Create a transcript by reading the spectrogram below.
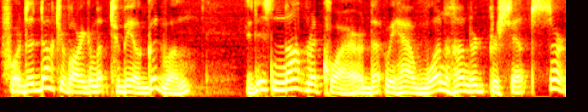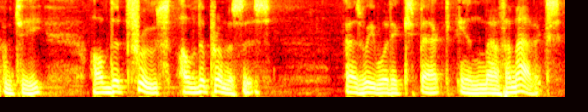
For a deductive argument to be a good one, it is not required that we have 100% certainty of the truth of the premises, as we would expect in mathematics.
